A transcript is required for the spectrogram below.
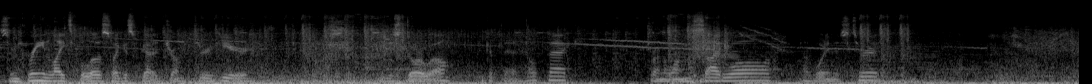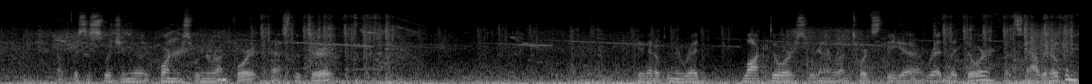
Some green lights below, so I guess we gotta jump through here. Through this door well. Pick up that health pack. Run along the side wall, avoiding this turret. Oh, this is switching the other corner, so we're gonna run for it past the turret. Okay, that opened the red locked door, so we're gonna run towards the uh, red lit door that's now been opened.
